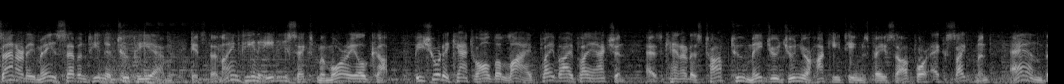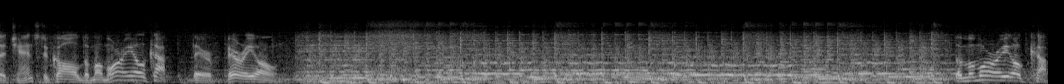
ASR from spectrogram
Saturday, May 17 at 2 p.m., it's the 1986 Memorial Cup. Be sure to catch all the live play-by-play action as Canada's top two major junior hockey teams face off for excitement and the chance to call the Memorial Cup their very own. The Memorial Cup.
